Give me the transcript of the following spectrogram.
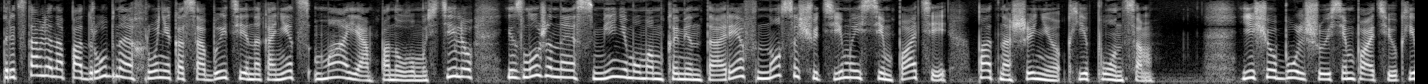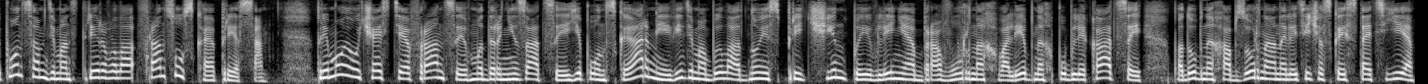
представлена подробная хроника событий на конец мая по новому стилю, изложенная с минимумом комментариев, но с ощутимой симпатией по отношению к японцам. Еще большую симпатию к японцам демонстрировала французская пресса. Прямое участие Франции в модернизации японской армии, видимо, было одной из причин появления бравурно-хвалебных публикаций, подобных обзорно-аналитической статье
